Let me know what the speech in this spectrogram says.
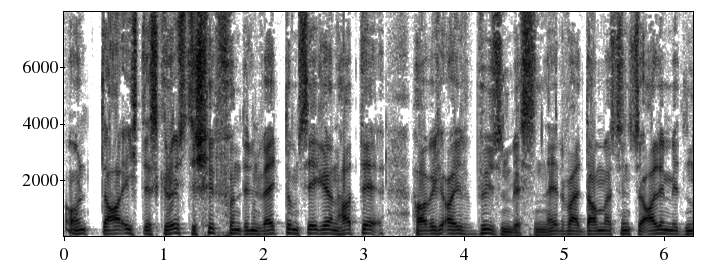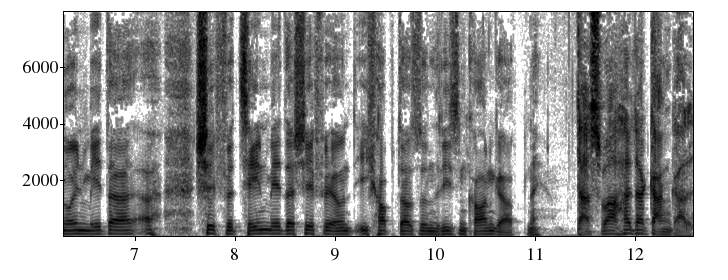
Und da ich das größte Schiff von den Weltumseglern hatte, habe ich euch büßen müssen, nicht? weil damals sind sie alle mit neun Meter äh, Schiffe, zehn Meter Schiffe und ich habe da so einen riesen Kahn gehabt. Ne? Das war halt der Gangal.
